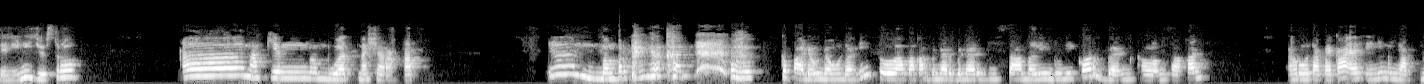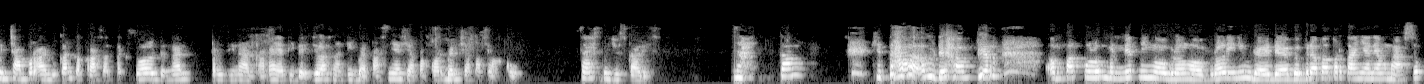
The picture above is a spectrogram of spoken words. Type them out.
dan ini justru uh, makin membuat masyarakat ya mempertanyakan uh, kepada undang-undang itu apakah benar-benar bisa melindungi korban kalau misalkan RUU TPKS ini mencampur adukan kekerasan seksual dengan perzinahan karena ya tidak jelas nanti batasnya siapa korban siapa pelaku. Saya setuju sekali. Nah, Kang, kita udah hampir 40 menit nih ngobrol-ngobrol. Ini udah ada beberapa pertanyaan yang masuk.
